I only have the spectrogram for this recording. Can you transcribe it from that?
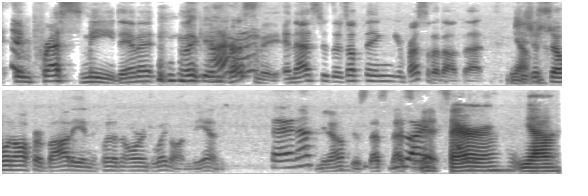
impress me. Damn it, like impress All me, and that's just there's nothing impressive about that. Yeah. She's just showing off her body and putting an orange wig on. The end. Fair enough. You know, just that's that's are- it. Fair. Yeah.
